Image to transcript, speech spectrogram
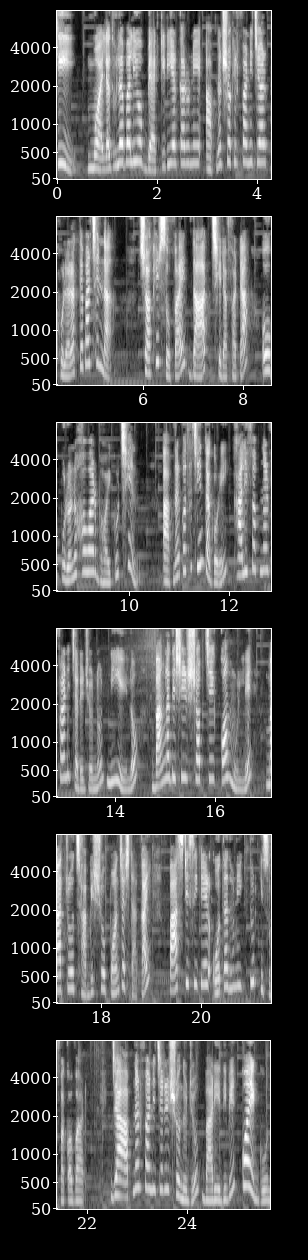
কি, ময়লা ধুলাবালি ও ব্যাকটেরিয়ার কারণে আপনার শখের ফার্নিচার খোলা রাখতে পারছেন না? শখের সোফায় দাঁত, ছেঁড়া ফাটা ও পুরনো হওয়ার ভয় করছেন? আপনার কথা চিন্তা করেই খালিফ আপনার ফার্নিচারের জন্য নিয়ে এলো বাংলাদেশের সবচেয়ে কম মূল্যে মাত্র ছাব্বিশশো পঞ্চাশ টাকায় পাঁচটি সিটের অত্যাধুনিক তুর্কি সোফা কভার, যা আপনার ফার্নিচারের সৌন্দর্য বাড়িয়ে দিবে কয়েক গুণ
